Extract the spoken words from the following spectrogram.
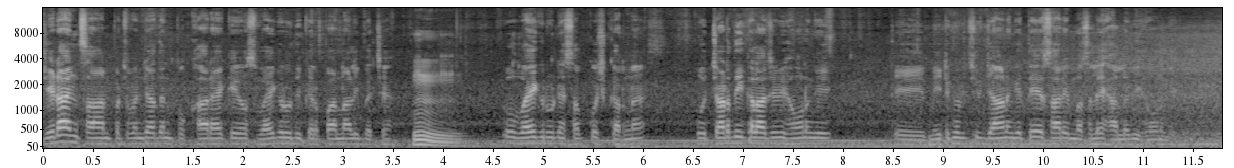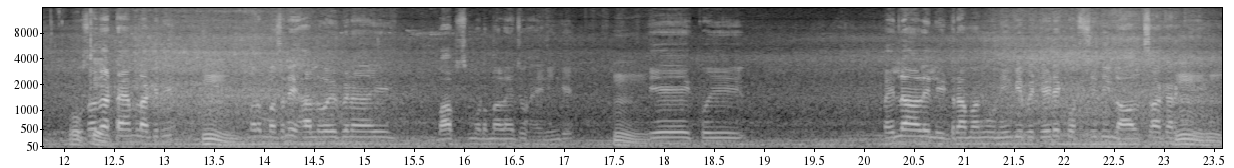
ਜਿਹੜਾ ਇਨਸਾਨ 55 ਦਿਨ ਭੁੱਖਾ ਰਹਿ ਕੇ ਉਸ ਵਾਹਿਗੁਰੂ ਦੀ ਕਿਰਪਾ ਨਾਲ ਹੀ ਬਚਿਆ ਹੂੰ। ਉਹ ਵਾਹਿਗੁਰੂ ਨੇ ਸਭ ਕੁਝ ਕਰਨਾ ਹੈ। ਉਹ ਚੜ੍ਹਦੀ ਕਲਾ 'ਚ ਵੀ ਹੋਣਗੇ ਤੇ ਮੀਟਿੰਗ ਵਿੱਚ ਵੀ ਜਾਣਗੇ ਤੇ ਇਹ ਸਾਰੇ ਮਸਲੇ ਹੱਲ ਵੀ ਹੋਣਗੇ। ਹੋ ਓਕੇ ਸਕਦਾ ਟਾਈਮ ਲੱਗ ਜੇ ਹੂੰ। ਪਰ ਮਸਲੇ ਹੱਲ ਹੋਏ ਬਿਨਾ ਇਹ ਵਾਪਸ ਮੁੜਨ ਵਾਲਿਆਂ 'ਚੋਂ ਹੈ ਨਹੀਂਗੇ। ਹੂੰ। ਇਹ ਕੋਈ ਪਹਿਲਾਂ ਵਾਲੇ ਲੀਡਰਾਂ ਵਾਂਗੂ ਨਹੀਂ ਕਿ ਵੀ ਜਿਹੜੇ ਕੁਰਸੀ ਦੀ ਲਾਲਸਾ ਹੂੰ ਕਰਕੇ ਹੂੰ।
